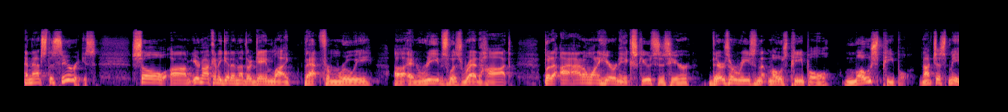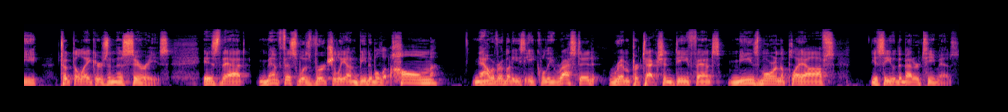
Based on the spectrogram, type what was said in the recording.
And that's the series. So um, you're not going to get another game like that from Rui. Uh, and Reaves was red hot. But I, I don't want to hear any excuses here. There's a reason that most people, most people, not just me, took the Lakers in this series is that Memphis was virtually unbeatable at home. Now everybody's equally rested. Rim protection defense means more in the playoffs. You see who the better team is.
